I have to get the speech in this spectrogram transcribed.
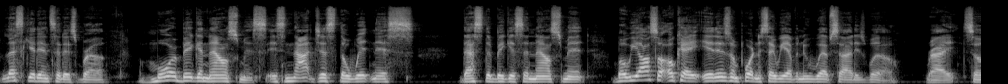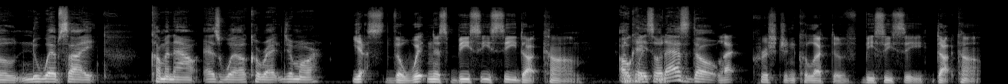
Let's get into this, bro. More big announcements. It's not just the witness. That's the biggest announcement. But we also, okay, it is important to say we have a new website as well, right? So, new website coming out as well, correct, Jemar? Yes, thewitnessbcc.com. The okay, Witness so that's dope. Black Christian Collective, bcc.com.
